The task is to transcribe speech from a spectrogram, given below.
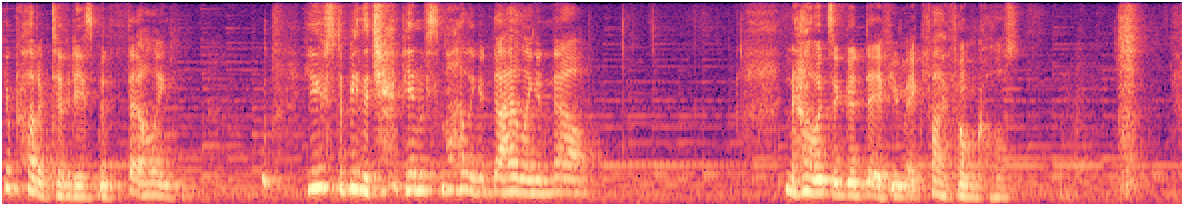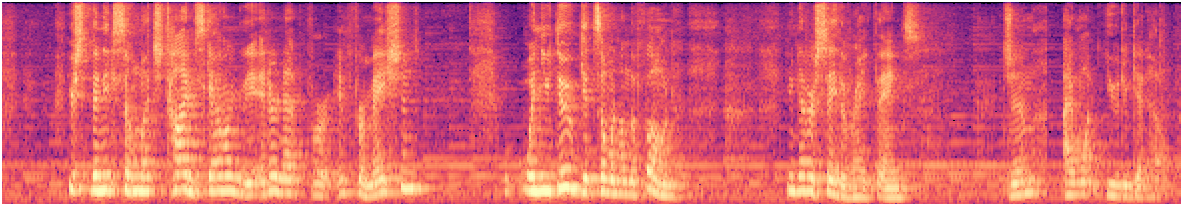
Your productivity has been failing. You used to be the champion of smiling and dialing, and now. Now it's a good day if you make five phone calls. You're spending so much time scouring the internet for information. When you do get someone on the phone, you never say the right things. Jim, I want you to get help.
